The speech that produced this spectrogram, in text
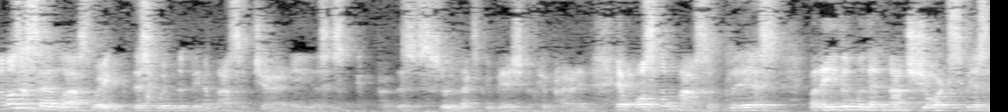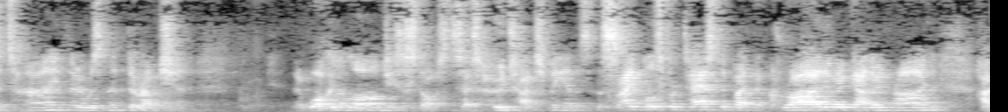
And as I said last week, this wouldn't have been a massive journey. This is this is sort of an excavation of Capernaum. It wasn't a massive place, but even within that short space of time, there was an interruption. They're walking along, Jesus stops and says, Who touched me? And his disciples protest about the crowd who are gathering round how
